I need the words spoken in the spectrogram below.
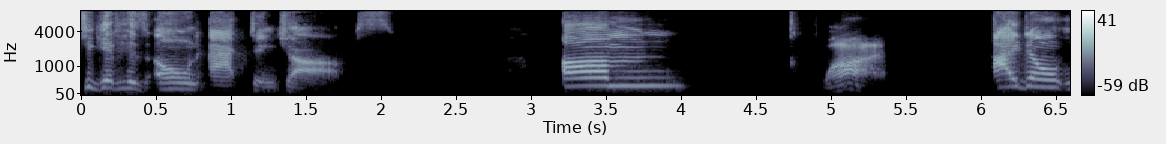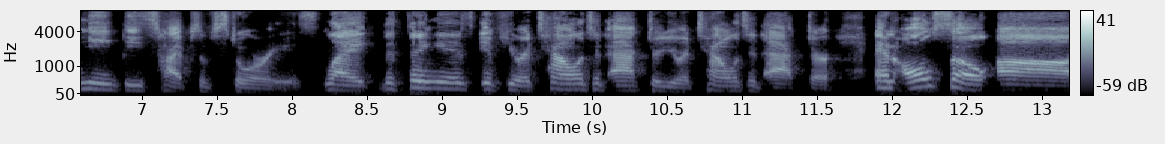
to get his own acting jobs. Um, Why? I don't need these types of stories. Like the thing is, if you're a talented actor, you're a talented actor. And also, uh,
